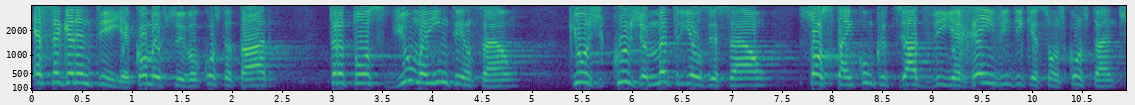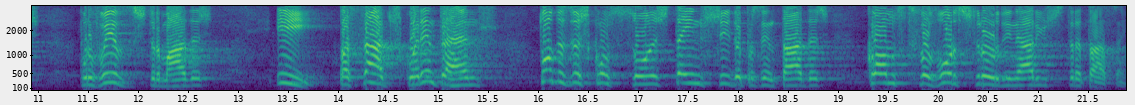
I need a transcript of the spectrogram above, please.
essa garantia, como é possível constatar, tratou-se de uma intenção que hoje, cuja materialização só se tem concretizado via reivindicações constantes, por vezes extremadas, e, passados 40 anos, todas as concessões têm-nos sido apresentadas como se de favores extraordinários se tratassem.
